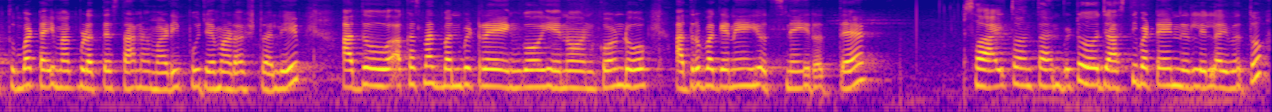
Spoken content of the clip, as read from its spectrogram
ತುಂಬ ಟೈಮ್ ಆಗಿಬಿಡುತ್ತೆ ಸ್ನಾನ ಮಾಡಿ ಪೂಜೆ ಮಾಡೋ ಅಷ್ಟರಲ್ಲಿ ಅದು ಅಕಸ್ಮಾತ್ ಬಂದುಬಿಟ್ರೆ ಹೆಂಗೋ ಏನೋ ಅಂದ್ಕೊಂಡು ಅದ್ರ ಬಗ್ಗೆನೇ ಯೋಚನೆ ಇರುತ್ತೆ. ಸೊ, ಆಯಿತು ಅಂತ ಅಂದ್ಬಿಟ್ಟು ಜಾಸ್ತಿ ಬಟ್ಟೆ ಏನಿರಲಿಲ್ಲ ಇವತ್ತು.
